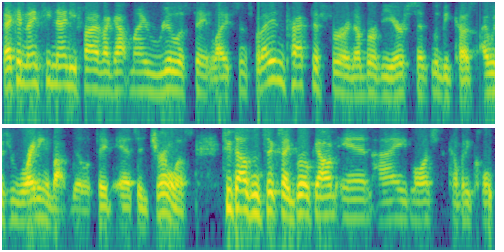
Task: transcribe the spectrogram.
Back in 1995, I got my real estate license, but I didn't practice for a number of years simply because I was writing about real estate as a journalist. 2006, I broke out and I launched a company called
